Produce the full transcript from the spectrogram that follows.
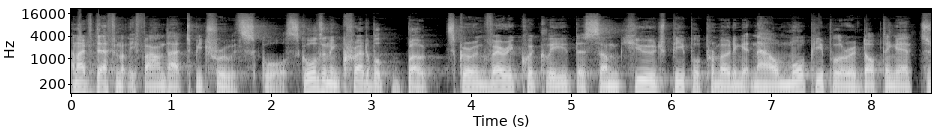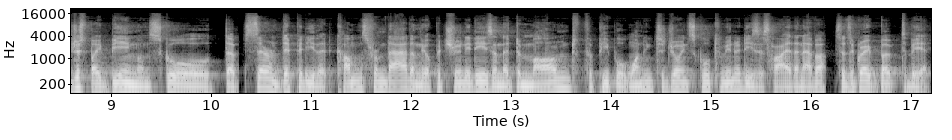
And I've definitely found that to be true with Skool. Skool's an incredible boat. It's growing very quickly. There's some huge people promoting it now. More people are adopting it. So just by being on Skool, the serendipity that comes from that and the opportunities and the demand for people wanting to join Skool communities is higher than ever. So it's a great boat to be in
